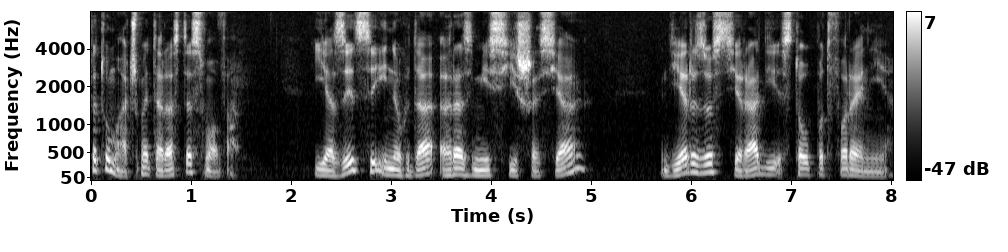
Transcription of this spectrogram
Przetłumaczmy teraz te słowa. Jazycy inogda размесишася, dierzość radi potworenia.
